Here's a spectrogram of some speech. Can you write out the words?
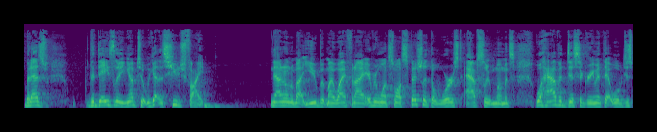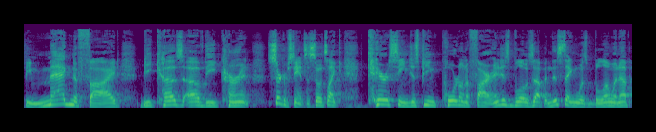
But as the days leading up to it, we got this huge fight. Now, I don't know about you, but my wife and I, every once in a while, especially at the worst absolute moments, will have a disagreement that will just be magnified because of the current circumstances. So it's like kerosene just being poured on a fire and it just blows up. And this thing was blowing up.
